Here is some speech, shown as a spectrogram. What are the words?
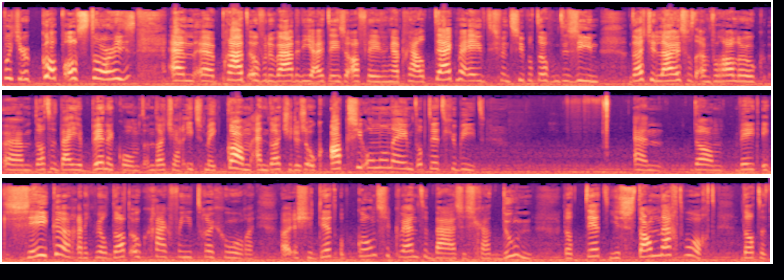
Put your kop op stories. En praat over de waarde die je uit deze aflevering hebt gehaald. Tag me even. Ik vind het super tof om te zien dat je luistert. En vooral ook um, dat het bij je binnenkomt. En dat je er iets mee kan. En dat je dus ook actie onderneemt op dit gebied. En dan weet ik zeker, en ik wil dat ook graag van je terug horen, dat als je dit op consequente basis gaat doen, dat dit je standaard wordt. Dat het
